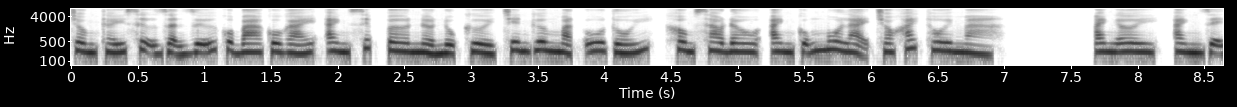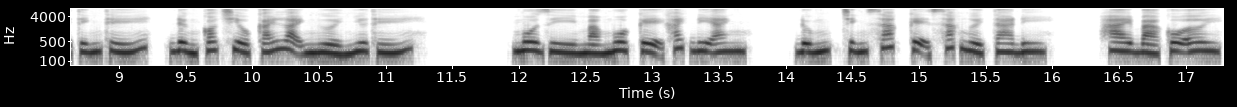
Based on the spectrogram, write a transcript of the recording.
Trông thấy sự giận dữ của ba cô gái, anh shipper nở nụ cười trên gương mặt u tối, không sao đâu, anh cũng mua lại cho khách thôi mà. Anh ơi, anh dễ tính thế, đừng có chiều cái loại người như thế. Mua gì mà mua kệ khách đi anh. Đúng, chính xác kệ xác người ta đi. Hai bà cô ơi,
